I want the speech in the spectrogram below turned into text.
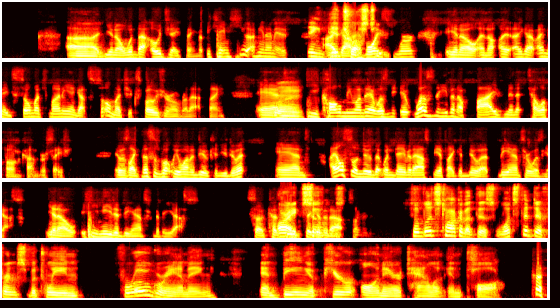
Uh, mm. you know, with that OJ thing that became huge. I mean, I mean, I got voice work, you know, and I, I, got, I made so much money and got so much exposure over that thing. And he called me one day. It wasn't, it wasn't even a five minute telephone conversation. It was like, this is what we want to do. Can you do it? And I also knew that when David asked me if I could do it, the answer was yes. You know, he needed the answer to be yes. So because he right, figured so, it out. So. let's talk about this. What's the difference between programming and being a pure on-air talent in talk?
